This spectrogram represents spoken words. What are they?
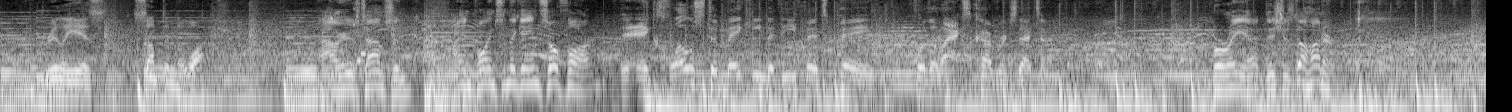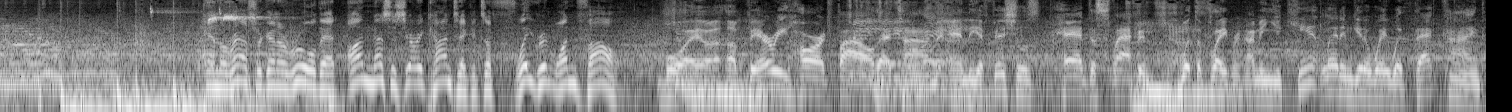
It really is something to watch. Now here's Thompson. Nine points in the game so far. And close to making the defense pay for the lax coverage that time. Barea dishes to Hunter. And the refs are going to rule that unnecessary contact. It's a flagrant one foul. Boy, a, a, very hard foul that time, and the officials had to slap him with the flagrant. I mean, you can't let him get away with that kind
